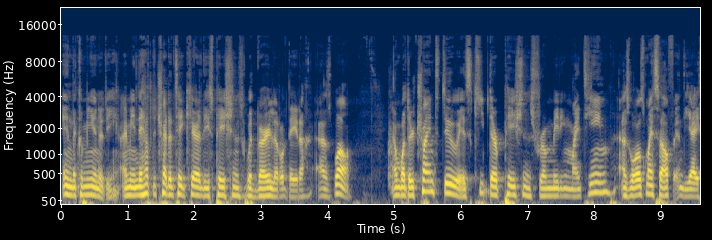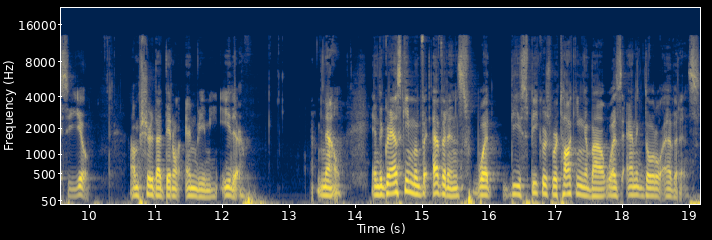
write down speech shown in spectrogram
in the community. I mean, they have to try to take care of these patients with very little data as well. And what they're trying to do is keep their patients from meeting my team as well as myself in the ICU. I'm sure that they don't envy me either. Now, in the grand scheme of evidence, what these speakers were talking about was anecdotal evidence.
